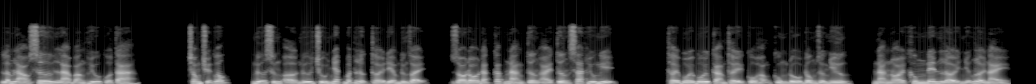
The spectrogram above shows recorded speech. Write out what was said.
Lâm lão sư là bằng hữu của ta. Trong chuyện gốc, nữ xứng ở nữ chủ nhất bất lực thời điểm đứng dậy, do đó đặt các nàng tương ái tương sát hữu nghị. Thời bối bối cảm thấy cổ họng cùng đổ đông dường như, nàng nói không nên lời những lời này,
